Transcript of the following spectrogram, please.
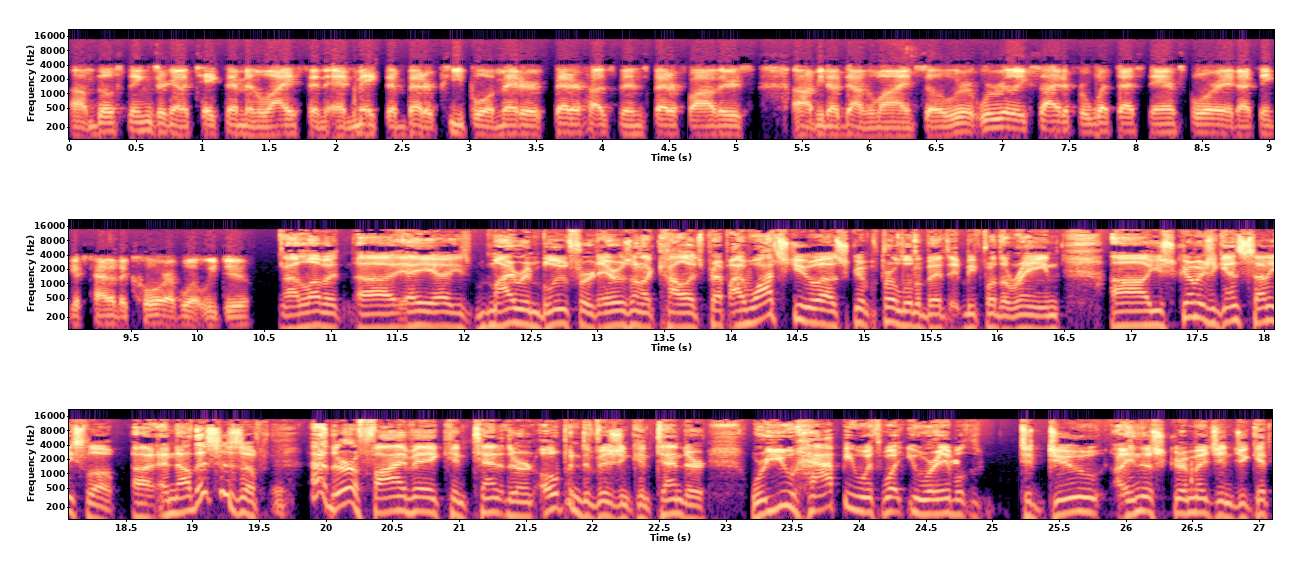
um, those things are going to take them in life and, and make them better people and better better husbands, better fathers. Um, you know, down the line. So we're we're really excited for what that stands for, and I think it's kind of the core of what we do. I love it. Uh, Myron Blueford, Arizona College Prep. I watched you uh, scrim for a little bit before the rain. Uh, you scrimmaged against Sunnyslope, uh, and now this is a uh, they're a five A contender. They're an open division contender. Were you happy with what you were able to do in the scrimmage, and you get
